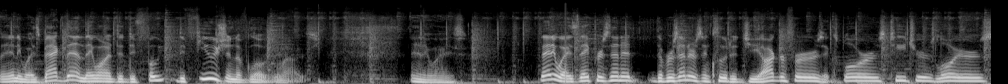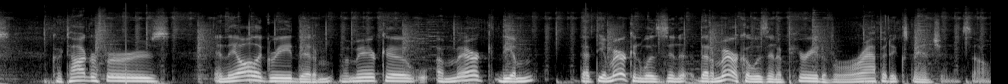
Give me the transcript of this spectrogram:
Anyways, back then they wanted the diffu- diffusion of global knowledge. Anyways, anyways, they presented the presenters included geographers, explorers, teachers, lawyers, cartographers, and they all agreed that America, America, the Am- that the American was in a, that America was in a period of rapid expansion. So,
